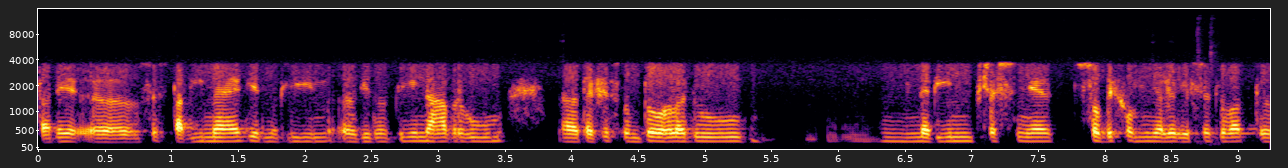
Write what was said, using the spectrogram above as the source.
tady se stavíme k jednotlivým, k jednotlivým návrhům. Takže v tomto ohledu nevím přesně, co bychom měli vysvětlovat uh,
